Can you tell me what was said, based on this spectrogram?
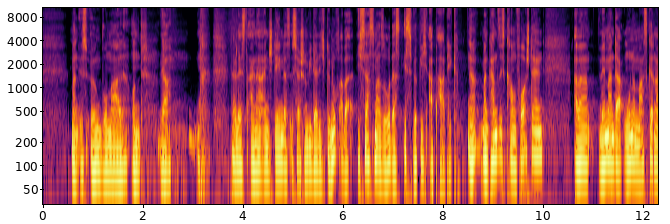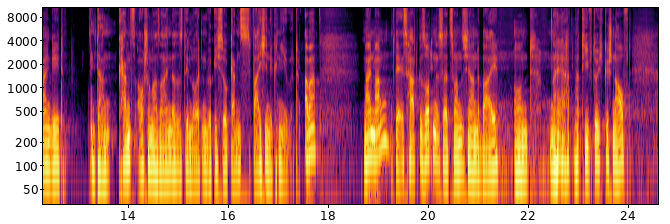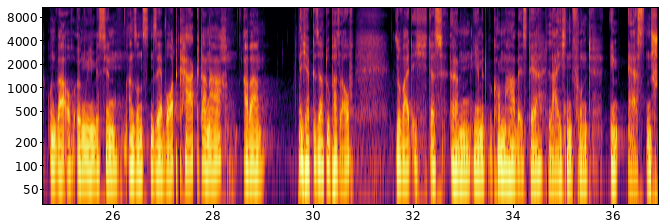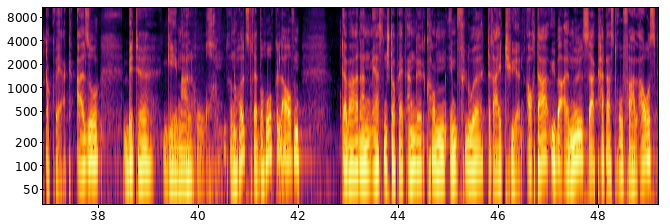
man ist irgendwo mal und ja, da lässt einer einen stehen, das ist ja schon widerlich genug, aber ich sag's mal so, das ist wirklich abartig. Ja, man kann sich kaum vorstellen, aber wenn man da ohne Maske reingeht, dann kann es auch schon mal sein, dass es den Leuten wirklich so ganz weich in die Knie wird. Aber mein Mann, der ist hart gesotten, ist seit 20 Jahren dabei und naja, er hat mal tief durchgeschnauft und war auch irgendwie ein bisschen ansonsten sehr wortkarg danach. Aber ich habe gesagt, du pass auf, soweit ich das ähm, hier mitbekommen habe, ist der Leichenfund im ersten Stockwerk. Also bitte geh mal hoch. So eine Holztreppe hochgelaufen da war er dann im ersten Stockwerk angekommen, im Flur drei Türen. Auch da überall Müll, sah katastrophal aus.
